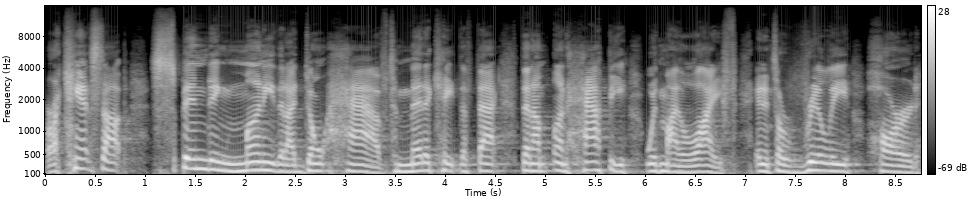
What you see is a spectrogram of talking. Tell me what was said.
Or I can't stop spending money that I don't have to medicate the fact that I'm unhappy with my life and it's a really hard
